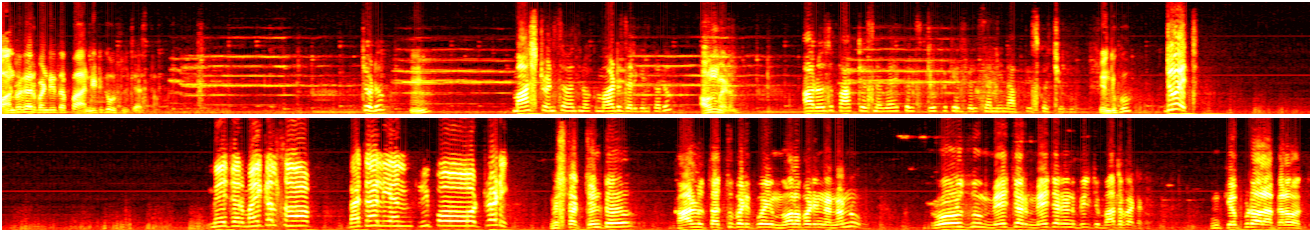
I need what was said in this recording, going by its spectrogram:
ఓనర్ గారి బండికి తప్ప అన్నిటికీ వసూలు చేస్తాం. చూడు మార్చ్ ట్వంటీ సెవెంత్ ఒక మర్డర్ జరిగింది కదా? అవును మేడం. ఆ రోజు పార్క్ చేసిన వెహికల్స్ డూప్లికేట్ బిల్స్ అన్ని నాకు తీసుకొచ్చి ఎందుకు? Do it major Michael saab battalion report ready mister Chintu కాళ్ళు తచ్చుపడిపోయి మూలబడిన నన్ను రోజు మేజర్ మేజర్ అని పిలిచి బాధ పెట్టకు. ఇంకెప్పుడు అలా పిలవద్దు.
